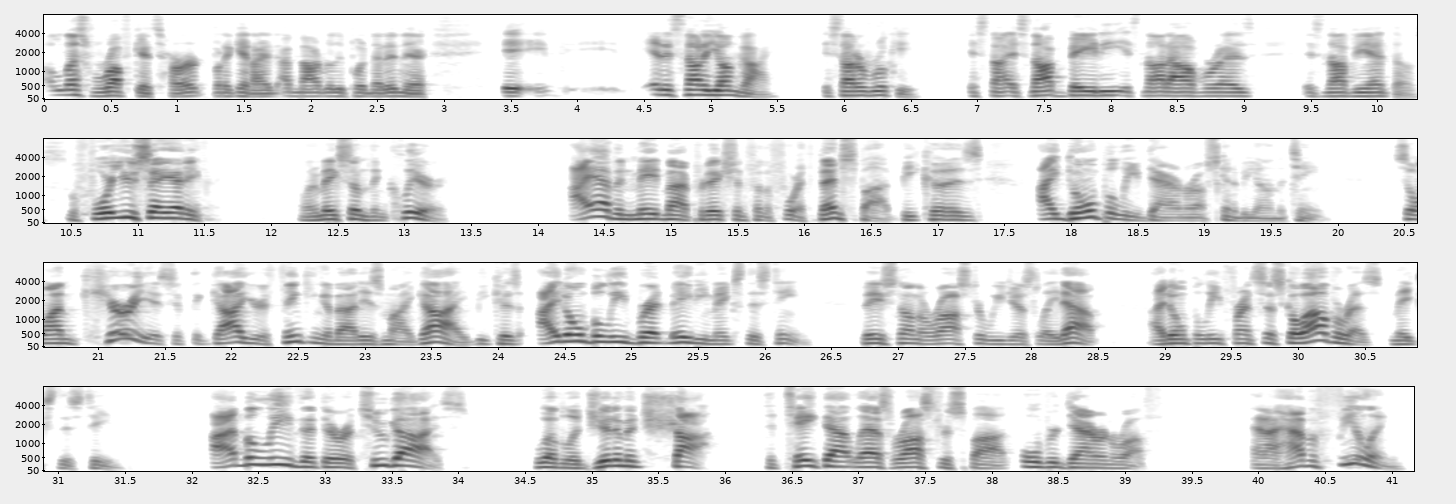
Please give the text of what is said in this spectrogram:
unless Ruf gets hurt. But again, I, am not really putting that in there. It, it, and it's not a young guy. It's not a rookie. It's not. It's not Baty. It's not Alvarez. It's not Vientos. Before you say anything, I want to make something clear. I haven't made my prediction for the fourth bench spot because I don't believe Darin Ruf's going to be on the team. So I'm curious if the guy you're thinking about is my guy because I don't believe Brett Baty makes this team based on the roster we just laid out. I don't believe Francisco Alvarez makes this team. I believe that there are two guys who have legitimate shot to take that last roster spot over Darin Ruf. And I have a feeling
